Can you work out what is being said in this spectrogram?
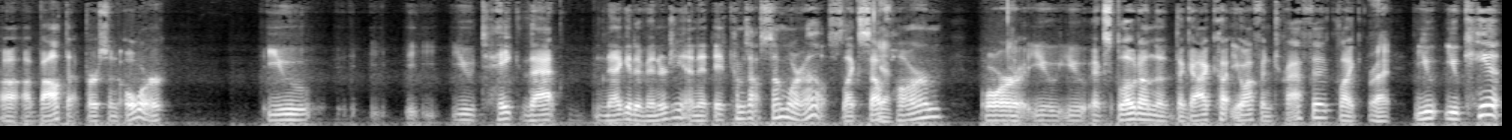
uh, about that person, or you you take that negative energy and it, it comes out somewhere else, like self harm, or you you explode on the the guy cut you off in traffic. Like right. you you can't.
